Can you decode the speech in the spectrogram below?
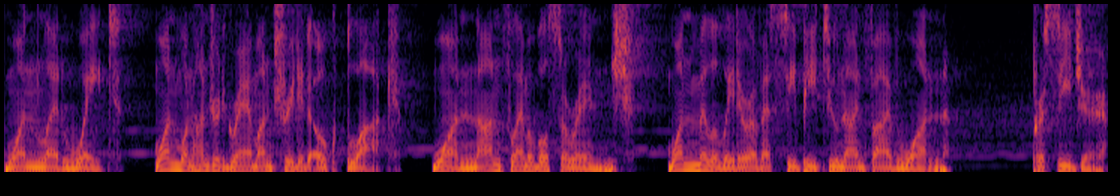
1 lead weight, 1 100 gram untreated oak block, 1 non flammable syringe, 1 milliliter of SCP 2951. Procedure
